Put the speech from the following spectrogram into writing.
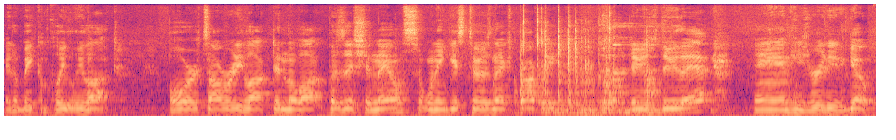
it'll be completely locked. Or it's already locked in the lock position now so when he gets to his next property dudes do that and he's ready to go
